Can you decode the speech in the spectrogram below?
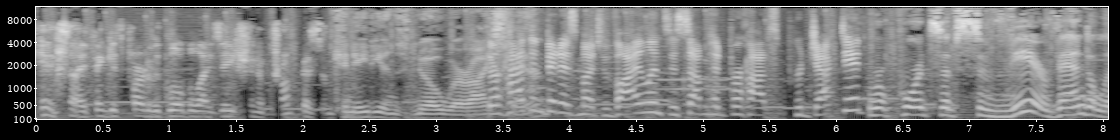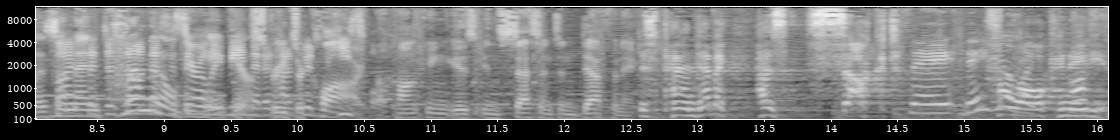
It's, I think it's part of the globalization of Trumpism. Canadians know where I There stand. hasn't been as much violence as some had perhaps projected, reports of severe vandalism but and that does not criminal necessarily behavior. mean that it Streets has are been clogged. peaceful. Honking is incessant and deafening. This pandemic has sucked. They, they For all like Canadians.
